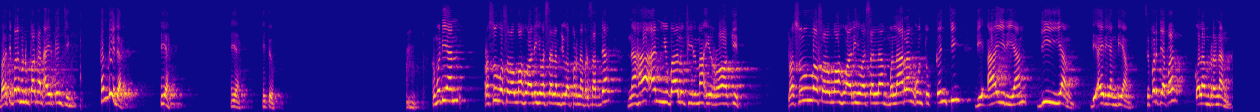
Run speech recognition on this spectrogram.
Berarti boleh menumpahkan air kencing. Kan beda. Iya. Iya, itu. Kemudian Rasulullah Wasallam juga pernah bersabda, nahaan yubalu fil ma'ir. Rasulullah Shallallahu Alaihi Wasallam melarang untuk kencing di air yang diam, di air yang diam. Seperti apa? kolam renang.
